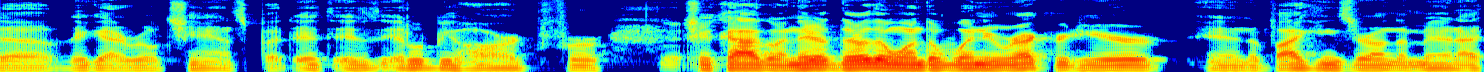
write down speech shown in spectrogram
uh, they got a real chance. But it, it will be hard for yeah. Chicago, and they're they're the one with the winning record here, and the Vikings are on the men. I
